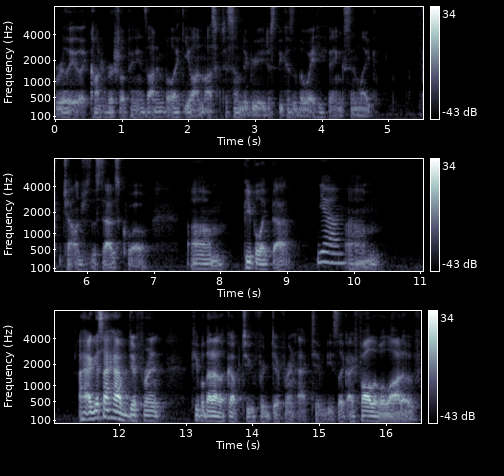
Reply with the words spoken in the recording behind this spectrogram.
really like controversial opinions on him but like elon musk to some degree just because of the way he thinks and like challenges the status quo um, people like that Yeah. um, I, I guess I have different people that I look up to for different activities. Like I follow a lot of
